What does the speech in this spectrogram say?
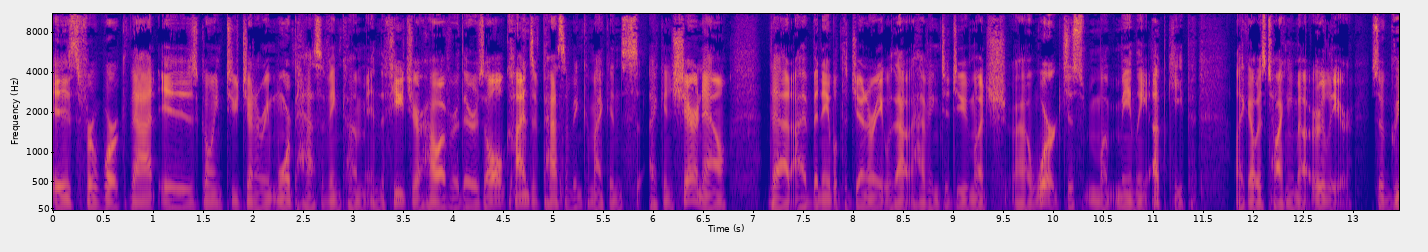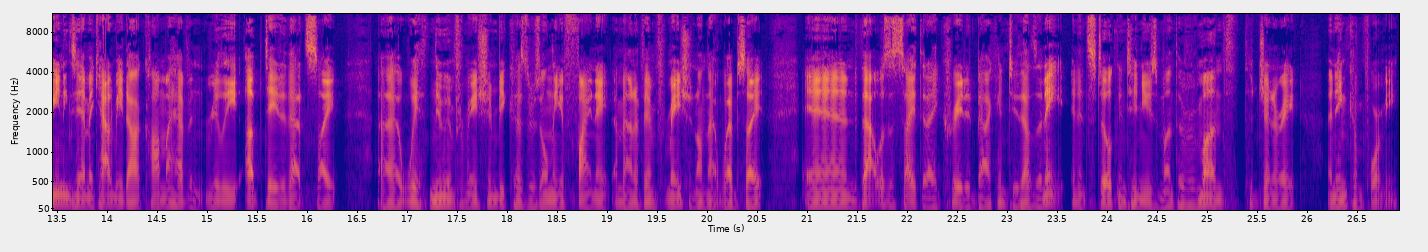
is for work that is going to generate more passive income in the future. However, there's all kinds of passive income I can I can share now that I've been able to generate without having to do much uh, work, just mainly upkeep, like I was talking about earlier. So greenexamacademy.com, I haven't really updated that site uh, with new information because there's only a finite amount of information on that website, and that was a site that I created back in 2008, and it still continues month over month to generate an income for me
